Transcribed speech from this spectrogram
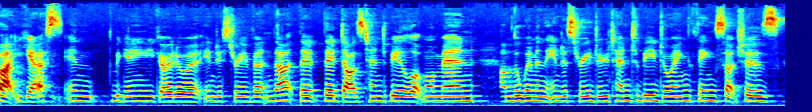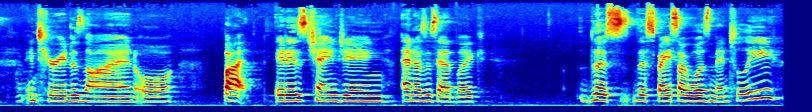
But yes, in the beginning, you go to an industry event, and that there, there does tend to be a lot more men. Um, the women in the industry do tend to be doing things such as interior design, or but it is changing. And as I said, like this the space I was mentally,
